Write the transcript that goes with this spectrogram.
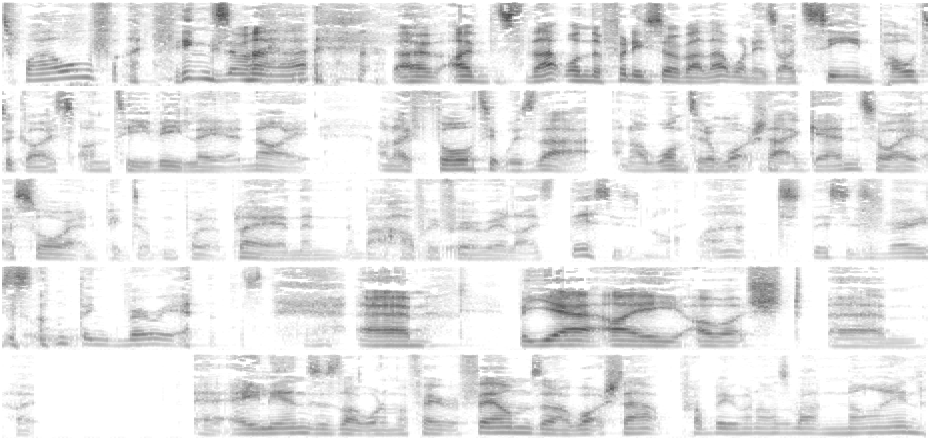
12, I think, something like that. um, I, so that one, the funny story about that one is I'd seen Poltergeist on TV late at night and I thought it was that and I wanted to watch that again. So I, I saw it and picked up and put it at play. And then about halfway through I realized this is not that. This is very something very else. Um, but yeah, I, I watched, um, uh, Aliens is like one of my favorite films, and I watched that probably when I was about nine,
